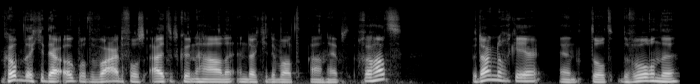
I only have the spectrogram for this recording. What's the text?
Ik hoop dat je daar ook wat waardevols uit hebt kunnen halen en dat je er wat aan hebt gehad. Bedankt nog een keer en tot de volgende.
